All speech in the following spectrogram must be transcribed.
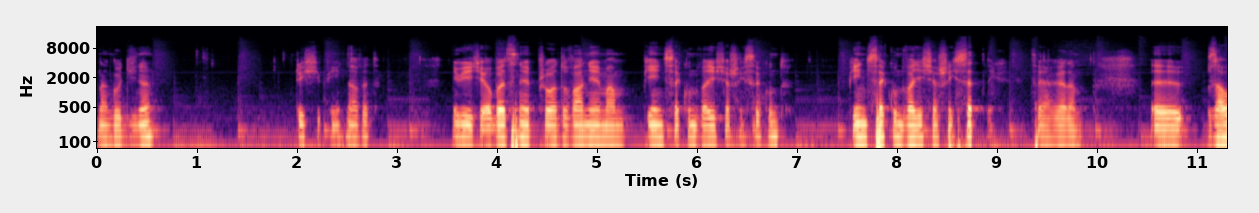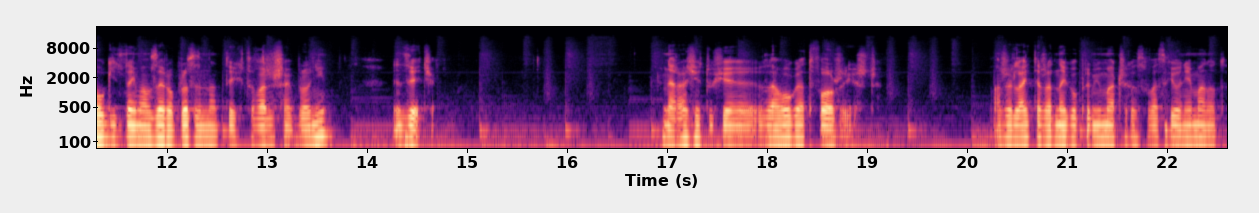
na godzinę. 35 nawet. I widzicie, obecnie przeładowanie mam 5 sekund 26 sekund. 5 sekund 26 setnych. Co ja gadam. Yy, załogi tutaj mam 0% na tych towarzyszach broni. Więc wiecie. Na razie tu się załoga tworzy jeszcze. A że lighta żadnego premiuma czechosłowackiego nie ma, no to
